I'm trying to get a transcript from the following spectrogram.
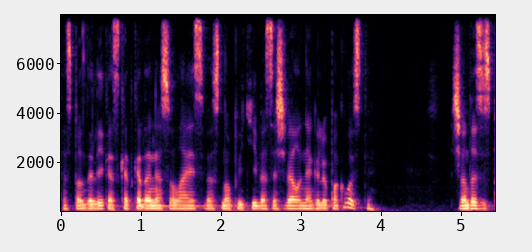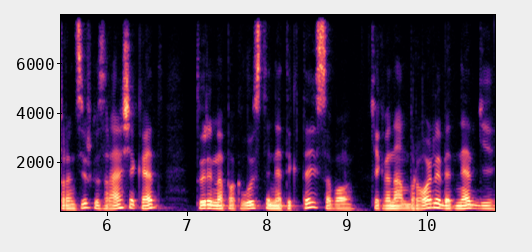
tas pas dalykas, kad kada nesu laisvės nuo puikybės, aš vėl negaliu paklusti. Šventasis Pranciškus rašė, kad turime paklusti ne tik tai savo kiekvienam broliui, bet netgi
